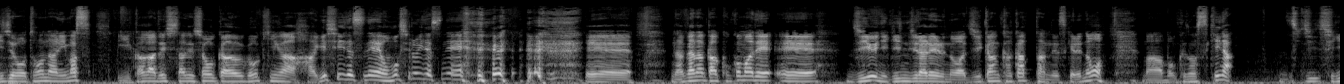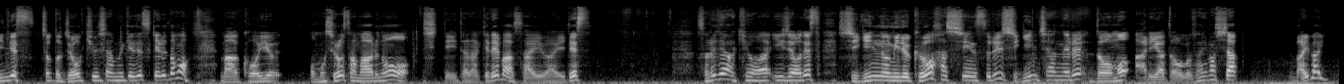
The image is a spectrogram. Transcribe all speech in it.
以上となります。いかがでしたでしょうか？動きが激しいですね。面白いですね。えー、なかなかここまで、えー、自由に吟じられるのは時間かかったんですけれども、まあ僕の好きな詩吟です。ちょっと上級者向けですけれども、まあこういう面白さもあるのを知っていただければ幸いです。それでは今日は以上です。詩吟の魅力を発信する詩吟チャンネル、どうもありがとうございました。バイバイ。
